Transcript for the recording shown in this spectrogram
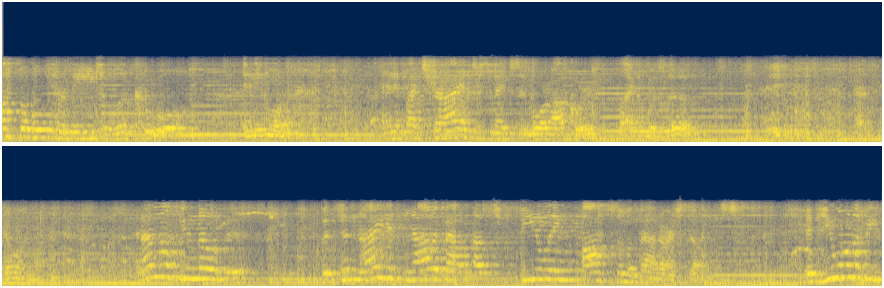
Impossible for me to look cool anymore. And if I try, it just makes it more awkward. Like, what's up? Hey, how's it going? And I don't know if you know this, but tonight is not about us feeling awesome about ourselves. If you want to be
